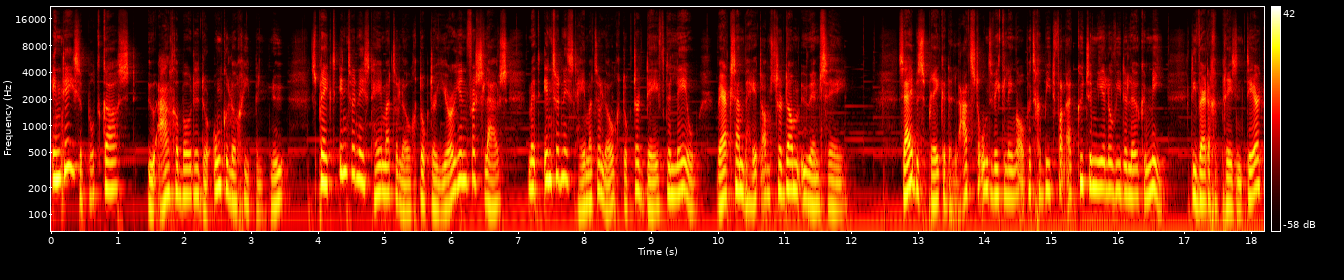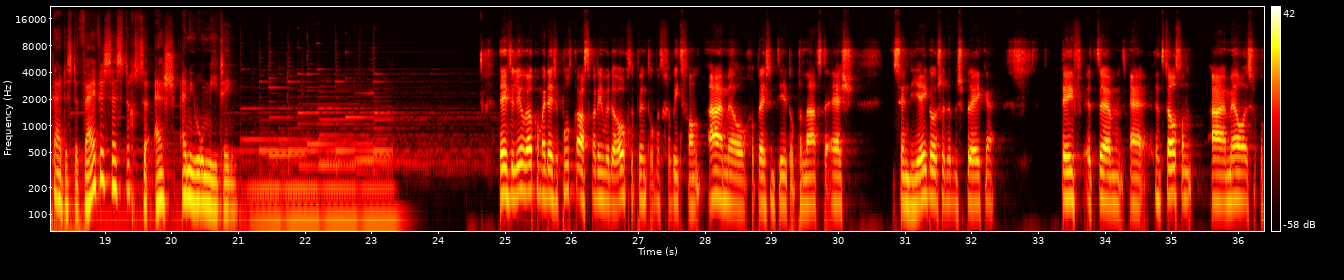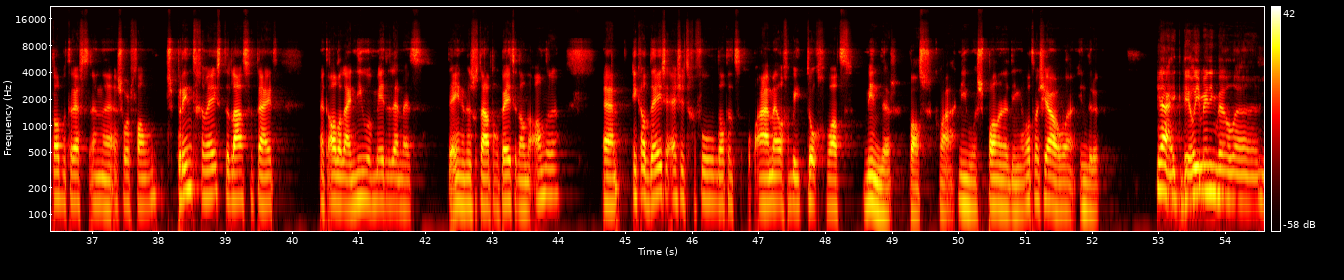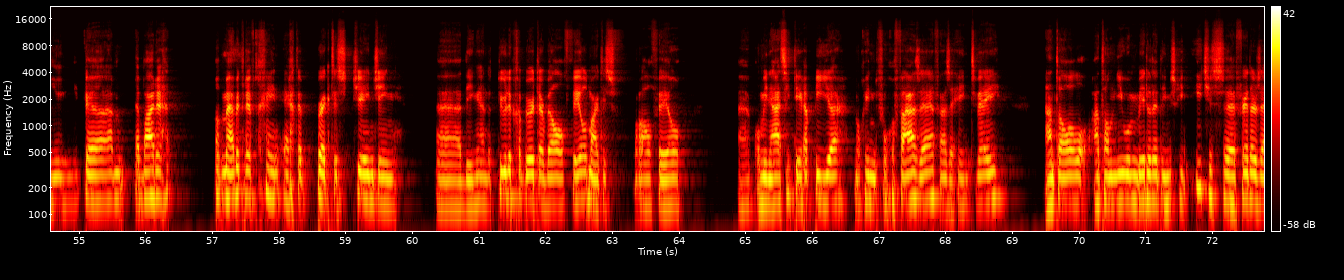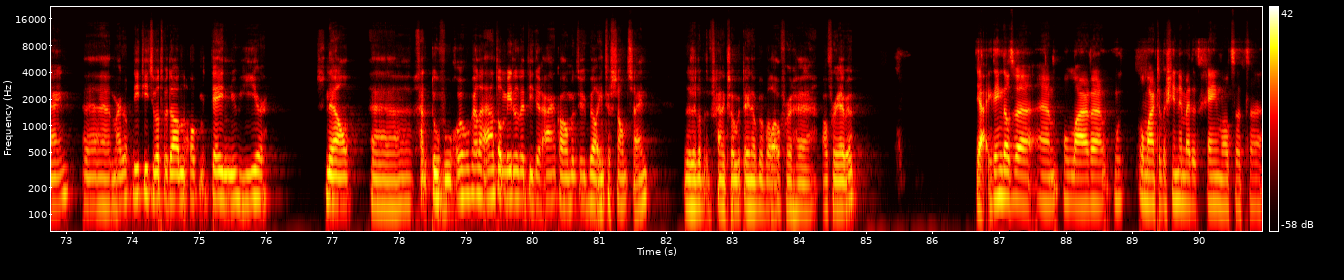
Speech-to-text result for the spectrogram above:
In deze podcast, u aangeboden door Oncologie.nu, spreekt internist-hematoloog Dr. Jurjen Versluis met internist-hematoloog Dr. Dave de Leeuw, werkzaam bij het Amsterdam UMC. Zij bespreken de laatste ontwikkelingen op het gebied van acute myeloïde leukemie, die werden gepresenteerd tijdens de 65ste ASH Annual Meeting. Dave de Leeuw, welkom bij deze podcast waarin we de hoogtepunten op het gebied van AML, gepresenteerd op de laatste ASH in San Diego, zullen bespreken. Dave, het, um, uh, het veld van AML is wat dat betreft een, uh, een, soort van sprint geweest de laatste tijd. Met allerlei nieuwe middelen, met de ene resultaat nog beter dan de andere. Uh, ik had deze ASH het gevoel dat het op AML-gebied toch wat minder was qua nieuwe spannende dingen. Wat was jouw uh, indruk? Ja, ik deel je mening wel. Uh, ik, uh, er waren wat mij betreft geen echte practice-changing uh, dingen. Natuurlijk gebeurt er wel veel, maar het is vooral veel combinatietherapieën. Nog in de vroege fase, fase 1, 2. Aantal, aantal nieuwe middelen die misschien ietsjes verder zijn. maar nog niet iets wat we dan ook meteen nu hier snel gaan toevoegen. Hoewel een aantal middelen die er aankomen natuurlijk wel interessant zijn. Daar zullen we het waarschijnlijk zo meteen ook nog wel over, uh, over hebben. Ja, ik denk dat we, um, om, maar, uh, om maar te beginnen met hetgeen wat het uh,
